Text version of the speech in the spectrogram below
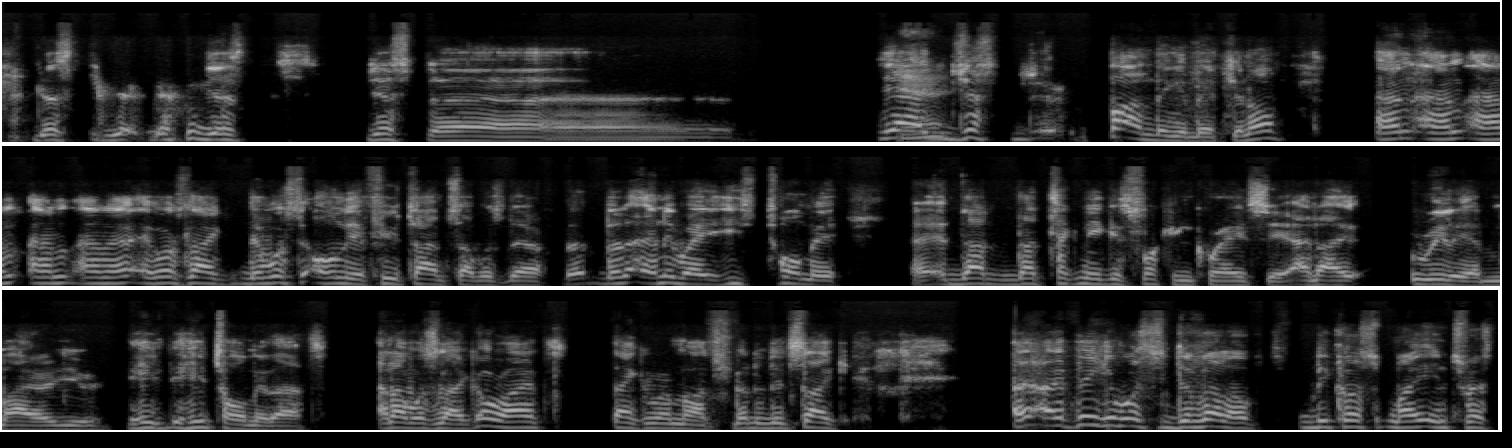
just just just uh, yeah, Yeah. just bonding a bit, you know. And and, and and and it was like there was only a few times I was there, but but anyway, he told me uh, that that technique is fucking crazy, and I really admire you. He he told me that, and I was like, all right, thank you very much. But it's like I, I think it was developed because my interest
